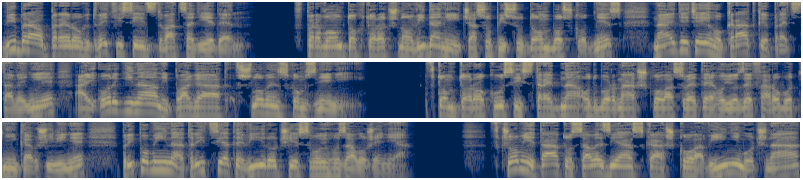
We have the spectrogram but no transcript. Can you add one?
vybral pre rok 2021. V prvom tohto ročnom vydaní časopisu Don Bosco dnes nájdete jeho krátke predstavenie aj originálny plagát v slovenskom znení. V tomto roku si Stredná odborná škola svätého Jozefa Robotníka v Žiline pripomína 30. výročie svojho založenia – v čom je táto salesiánska škola výnimočná,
